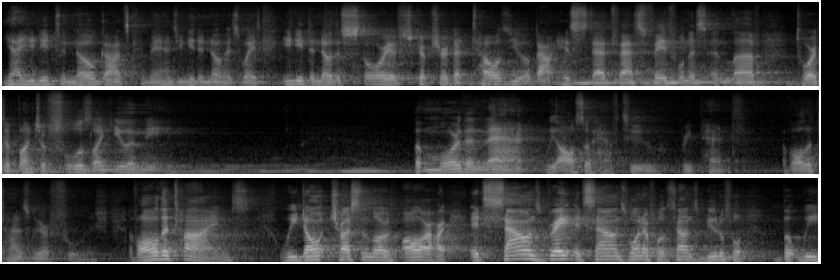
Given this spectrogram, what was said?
yeah, you need to know God's commands. You need to know his ways. You need to know the story of Scripture that tells you about his steadfast faithfulness and love towards a bunch of fools like you and me. But more than that, we also have to repent of all the times we are foolish, of all the times we don't trust the Lord with all our heart. It sounds great, it sounds wonderful, it sounds beautiful, but we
